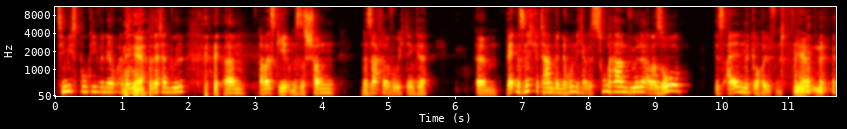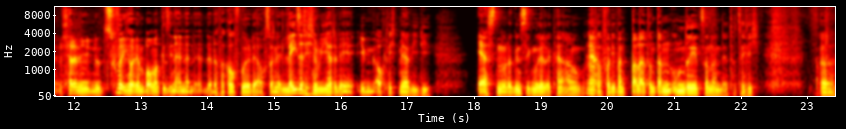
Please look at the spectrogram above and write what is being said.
ziemlich spooky, wenn der auf einmal losbrettern würde. ähm, aber es geht. Und es ist schon eine Sache, wo ich denke, ähm, wir hätten es nicht getan, wenn der Hund nicht alles zuhaaren würde, aber so ist allen mitgeholfen. Ja, ne, ich hatte nur zufällig heute im Baumarkt gesehen, einen, der, da verkauft wurde, der auch so eine Lasertechnologie hatte, der eben auch nicht mehr wie die ersten oder günstigen Modelle, keine Ahnung, Ja. einfach vor die Wand ballert und dann umdreht, sondern der tatsächlich äh,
